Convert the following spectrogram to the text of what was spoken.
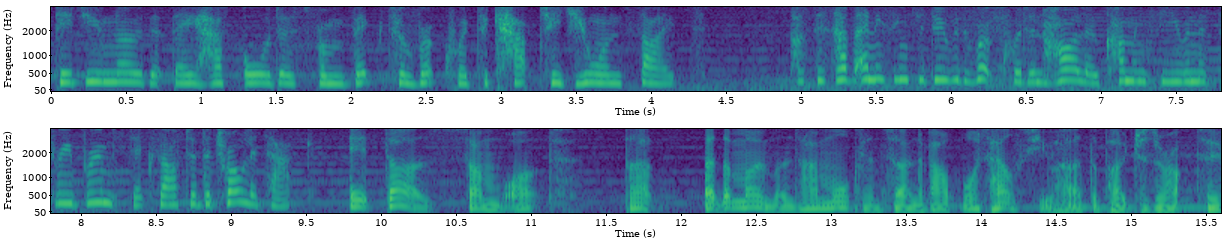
did you know that they have orders from Victor Rookwood to capture you on sight? Does this have anything to do with Rookwood and Harlow coming for you in the Three Broomsticks after the troll attack? It does, somewhat. But at the moment, I'm more concerned about what else you heard the poachers are up to.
